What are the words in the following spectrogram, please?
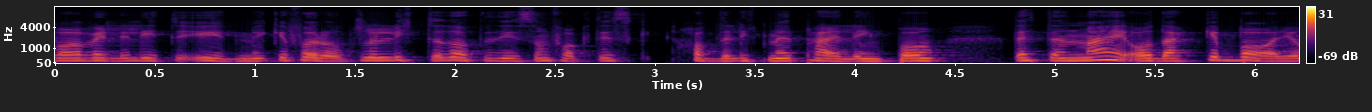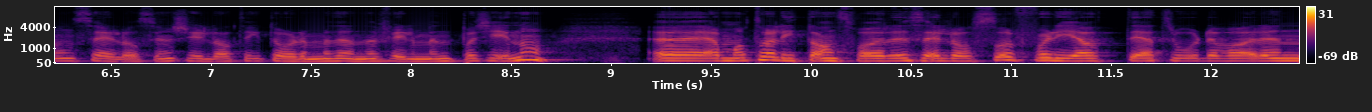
var veldig lite ydmyk i forhold til å lytte da, til de som faktisk hadde litt mer peiling på dette enn meg. Og det er ikke bare Jon Selås sin skyld at det gikk dårlig med denne filmen på kino. Uh, jeg må ta litt ansvaret selv også, fordi at jeg tror det var en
